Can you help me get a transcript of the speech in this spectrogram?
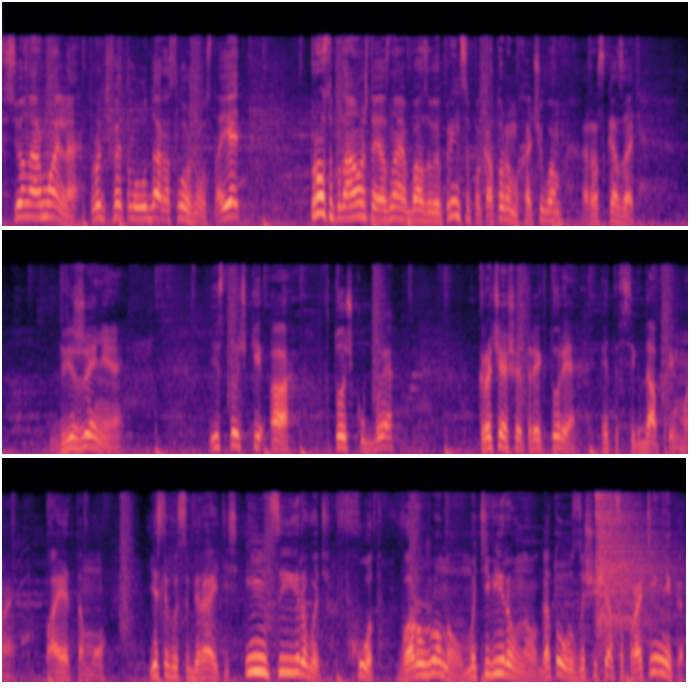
Все нормально. Против этого удара сложно устоять. Просто потому, что я знаю базовый принцип, о котором хочу вам рассказать. Движение из точки А в точку Б Кратчайшая траектория – это всегда прямая. Поэтому, если вы собираетесь инициировать вход вооруженного, мотивированного, готового защищаться противника,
